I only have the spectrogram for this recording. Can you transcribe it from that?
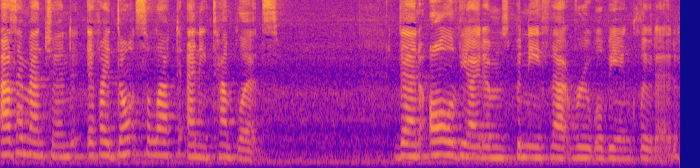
As I mentioned, if I don't select any templates, then all of the items beneath that root will be included.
